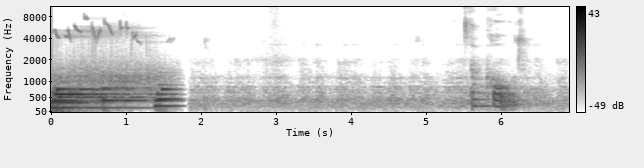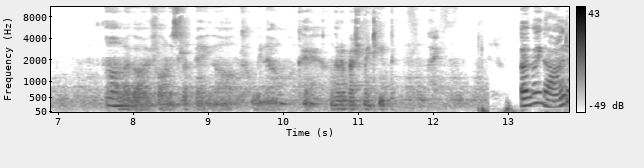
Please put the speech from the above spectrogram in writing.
I'm cold. Oh my god, my phone is slipping. Oh, kill me now. Okay, I'm gonna brush my teeth. Oh my god,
